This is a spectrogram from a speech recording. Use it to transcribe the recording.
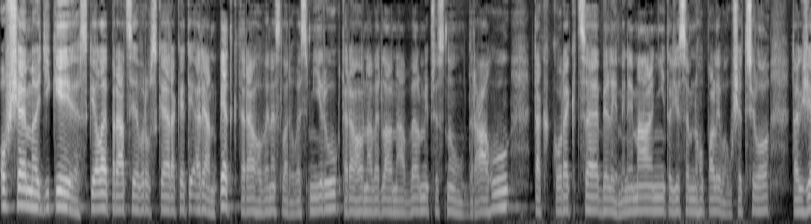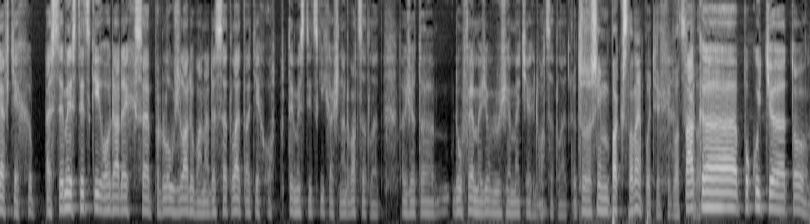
Ovšem díky skvělé práci evropské rakety Ariane 5, která ho vynesla do vesmíru, která ho navedla na velmi přesnou dráhu, tak korekce byly minimální, takže se mnoho paliva ušetřilo, takže v těch pesimistických odhadech se prodloužila doba na 10 let a těch optimistických až na 20 let. Takže to doufáme, že využijeme těch 20 let. Co se s ním pak stane po těch 20 pak, let? Pak eh, pokud eh, to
